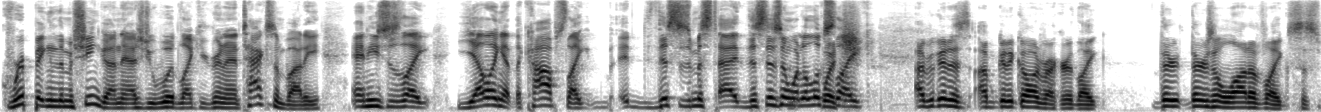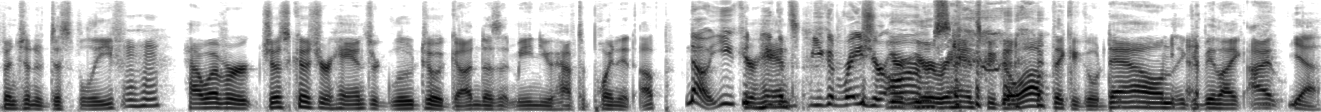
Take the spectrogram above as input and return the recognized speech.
gripping the machine gun as you would like you're going to attack somebody, and he's just like yelling at the cops like, "This is uh, This isn't what it looks Which, like." I'm gonna I'm gonna go on record like there there's a lot of like suspension of disbelief. Mhm. However, just because your hands are glued to a gun doesn't mean you have to point it up. No, you could Your you hands- could, you could raise your, Your, arms. your hands could go up, they could go down. It could be like I yeah,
